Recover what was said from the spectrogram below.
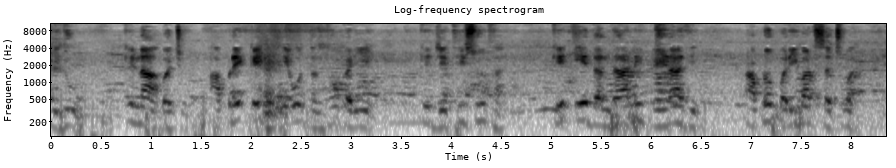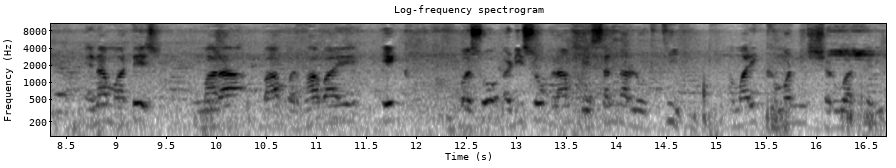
કીધું કે ના બચું, આપણે કંઈક એવો ધંધો કરીએ કે જેથી શું થાય કે એ ધંધાની પ્રેરણાથી આપણો પરિવાર સચવાય. એના માટે જ મારા બા પ્રભાબાએ એક બસો અઢીસો ગ્રામ બેસનના લોટથી અમારી ખમણની શરૂઆત કરી.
